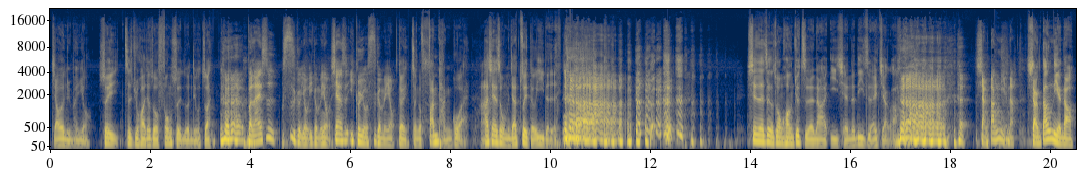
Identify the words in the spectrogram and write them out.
交了女朋友，所以这句话叫做风水轮流转。本来是四个有一个没有，现在是一个有四个没有，对，整个翻盘过来。他现在是我们家最得意的人。现在这个状况就只能拿以前的例子来讲啊。想当年呐、啊，想当年呐、啊，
